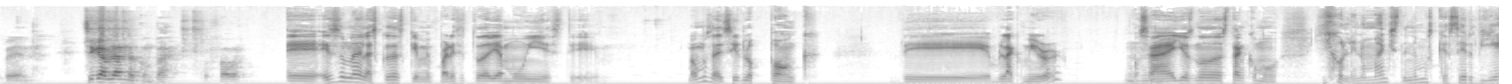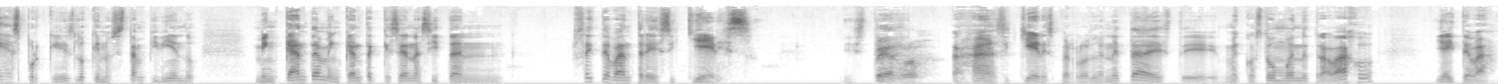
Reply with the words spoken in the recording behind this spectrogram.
Bueno, siga hablando, compa, por favor. Eh, esa es una de las cosas que me parece todavía muy, este, vamos a decirlo, punk de Black Mirror. O sea, ellos no están como, híjole, no manches, tenemos que hacer 10 porque es lo que nos están pidiendo. Me encanta, me encanta que sean así tan... Pues ahí te van tres si quieres. Este, perro. Ajá, si quieres, perro. La neta, este, me costó un buen de trabajo y ahí te va.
